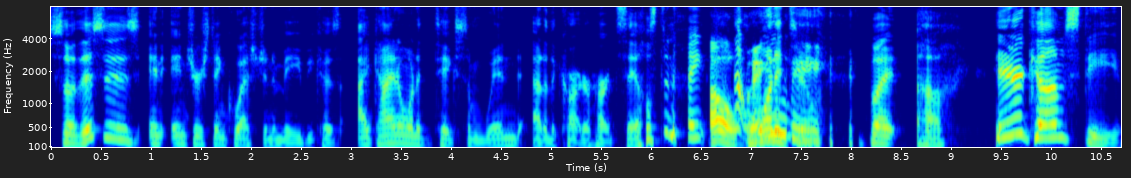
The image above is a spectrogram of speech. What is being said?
So this is an interesting question to me because I kind of wanted to take some wind out of the Carter Hart sails tonight. Oh, Not wanted to, but oh, here comes Steve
